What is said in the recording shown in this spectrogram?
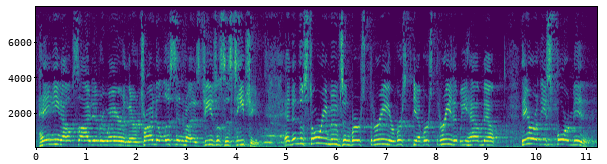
hanging outside everywhere and they're trying to listen as Jesus is teaching. And then the story moves in verse 3 or verse, yeah, verse 3 that we have now. There are these four men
